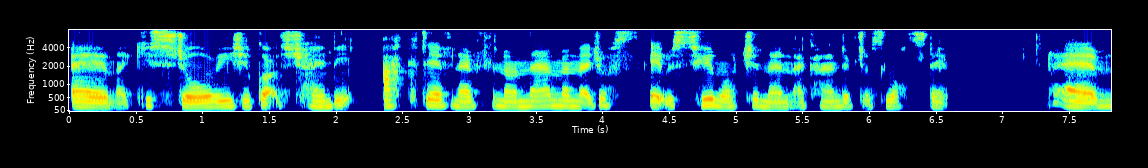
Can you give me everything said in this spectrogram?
um, like your stories, you've got to try and be active and everything on them. And I just, it was too much, and then I kind of just lost it. Um,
